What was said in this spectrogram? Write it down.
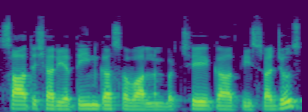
सात इशारिया तीन का, सवाल नंबर छः का, तीसरा जुज़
